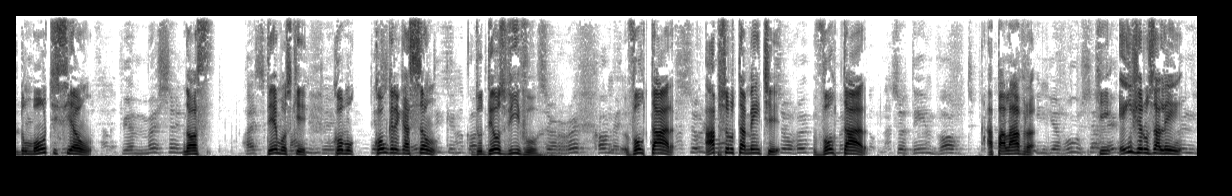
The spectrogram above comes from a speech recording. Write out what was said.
do Monte Sião, nós temos que, como congregação do Deus vivo, voltar, absolutamente voltar à palavra que em Jerusalém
